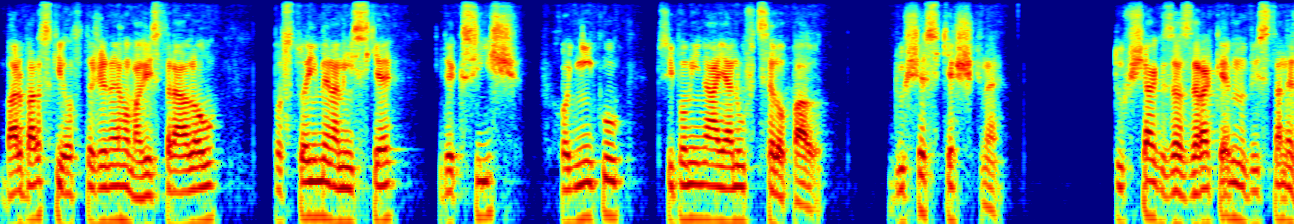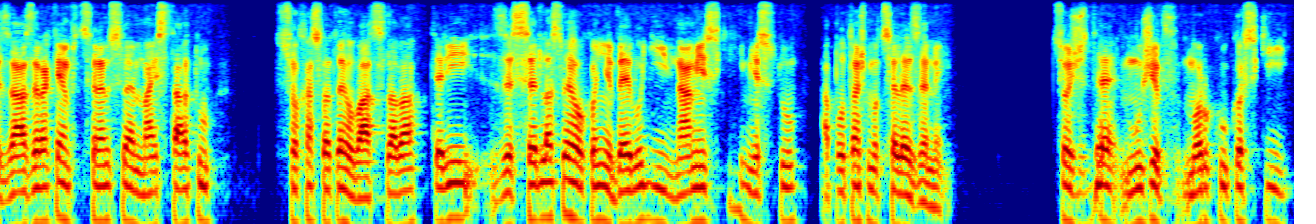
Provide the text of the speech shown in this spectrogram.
barbarsky odtrženého magistrálou Postojíme na místě, kde kříž v chodníku připomíná Janův celopal. Duše stěžkne. Tu však za zrakem vystane zázrakem v celém svém majestátu socha svatého Václava, který ze sedla svého koně vévodí náměstí, městu a potažmo celé zemi. Což zde může v morku kostí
